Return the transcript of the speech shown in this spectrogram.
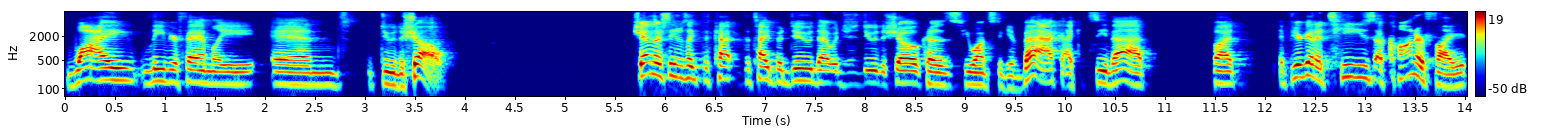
why leave your family and do the show? Chandler seems like the the type of dude that would just do the show because he wants to give back. I could see that, but if you're going to tease a Conor fight,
